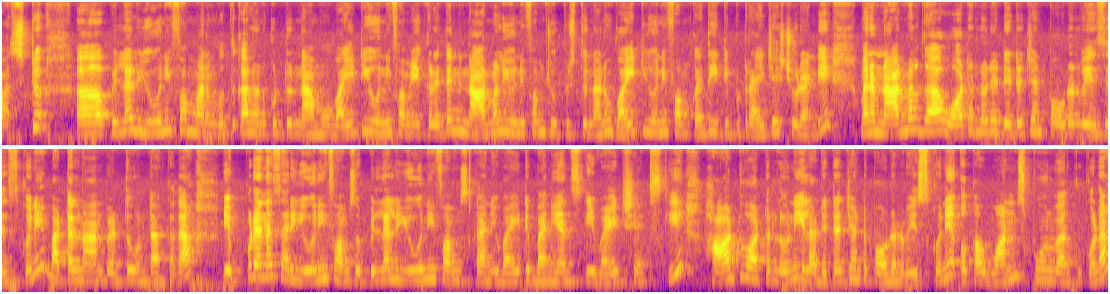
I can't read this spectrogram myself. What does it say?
ఫస్ట్ పిల్లలు యూనిఫామ్ మనం ఉతకాలనుకుంటున్నాము. వైట్ యూనిఫామ్ ఎక్కడైతే నేను నార్మల్ యూనిఫామ్ చూపిస్తున్నాను వైట్ యూనిఫామ్కి అయితే ఇటు ఇప్పుడు ట్రై చేసి చూడండి. మనం నార్మల్గా వాటర్లోనే డిటర్జెంట్ పౌడర్ వేసేసుకొని బట్టలు నానబెడుతూ ఉంటాం కదా. ఎప్పుడైనా సరే యూనిఫామ్స్ పిల్లలు యూనిఫామ్స్ కానీ వైట్ బనియన్స్కి వైట్ షర్ట్స్కి హాట్ వాటర్లోని ఇలా డిటర్జెంట్ పౌడర్ వేసుకొని ఒక వన్ వన్ స్పూన్ వరకు కూడా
